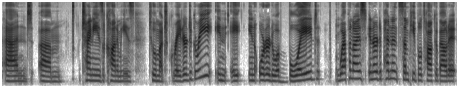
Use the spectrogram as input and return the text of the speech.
and um, Chinese economies to a much greater degree in a, in order to avoid weaponized interdependence. Some people talk about it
